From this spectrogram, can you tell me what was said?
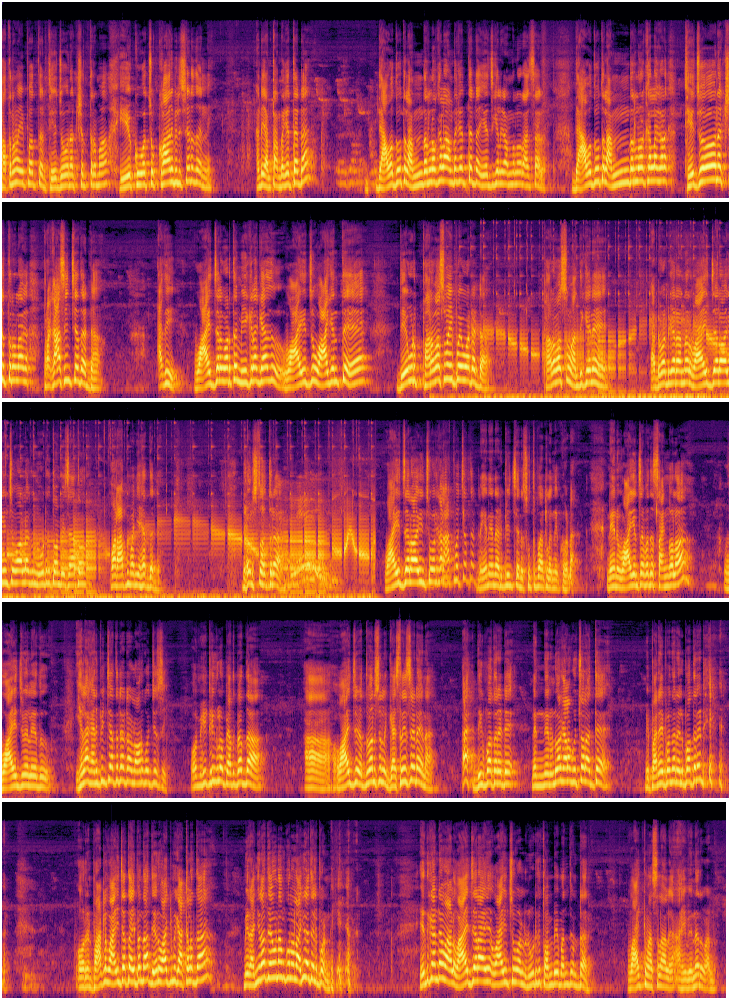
పతనం అయిపోతాడు. తేజో నక్షత్రమా ఏకువ చుక్క అని పిలిచాడు దాన్ని. అంటే ఎంత అందగెత్తాడ? దేవదూతలు అందరిలో కల్లా అందగెత్తాడ? ఏజ్కెళ్ళి అందులో రాశాడు. దేవదూతలు అందరిలో కల్లా కూడా తేజో నక్షత్రంలాగా ప్రకాశించేదట. అది వాయిద్యాలు కొడితే మీకులా కాదు. వాయిద్యం వాగింతే దేవుడు పరవశం అయిపోయేవాడట పరవశం అందుకనే అడ్వర్ట్ గారు అన్నారు వాయిద్యాలు వాగించే వాళ్ళకు నూటికి తొంభై శాతం వాడు ఆత్మ పనిచేసేద్దట దేవుని స్తోత్ర. వాయిద్యాలు వాయించే వాళ్ళకి వాడు ఆత్మ వచ్చేద్దట. నేనే నడిపించాను సుత్తుపాట్లన్నీ కూడా. నేను వాయించబోతే సంఘంలో వాయిద్యమే లేదు. ఇలా కనిపించేస్తాడట లోనికి వచ్చేసి. ఓ మీటింగ్లో పెద్ద పెద్ద వాయిద్యం వాయిద్య విద్వాంసులను గసిరేసాడు ఆయన. దిగిపోతారంటే? నేను నేను ఉండే వరకు అలా కూర్చోవాలి అంతే. మీ పని అయిపోయిందని వెళ్ళిపోతారండి ఓ రెండు పాటలకు వాయించేస్తే అయిపోయిందా? దేవుని వాక్యం మీకు అక్కలద్దా మీరు అంజనా దేవుని నమ్ముకున్న వాళ్ళు అంజనా తెలిపండి. ఎందుకంటే వాళ్ళు వాయిద్యాలు వాయించే వాళ్ళు నూటికి తొంభై మంది ఉంటారు. వాక్యం అసలు ఆయన వినరు వాళ్ళు.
